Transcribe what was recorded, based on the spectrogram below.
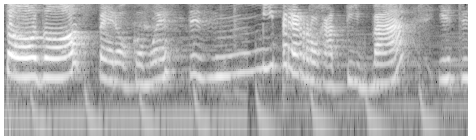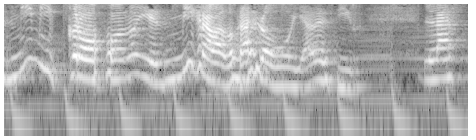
todos, pero como este es mi prerrogativa y este es mi micrófono y es mi grabadora, lo voy a decir. Las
